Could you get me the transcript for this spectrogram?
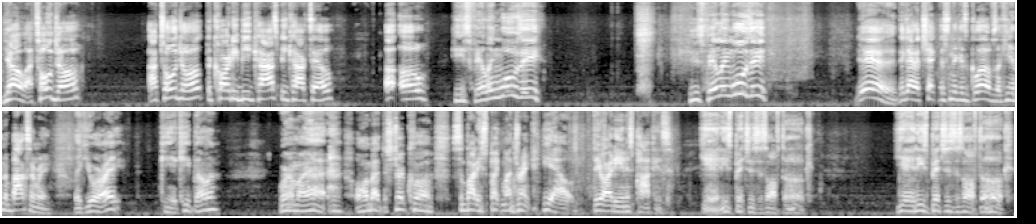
Yo, I told y'all. I told y'all the Cardi B Cosby cocktail. Uh oh, he's feeling woozy. He's feeling woozy. Yeah, they gotta check this nigga's gloves like he in the boxing ring. Like, you alright? Can you keep going? Where am I at? Oh, I'm at the strip club. Somebody spiked my drink. He out. They already in his pockets. Yeah, these bitches is off the hook. Yeah, these bitches is off the hook.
